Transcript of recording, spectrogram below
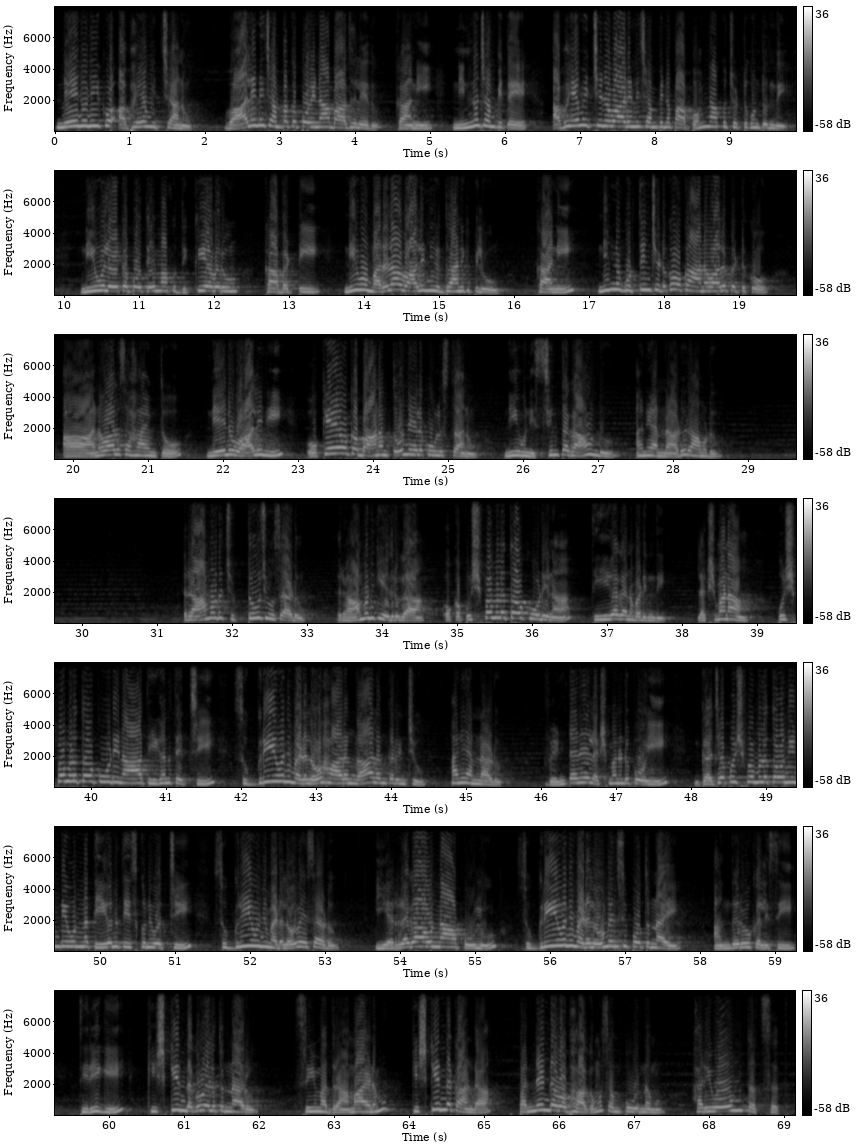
నేను నీకు అభయం ఇచ్చాను. వాలిని చంపకపోయినా బాధలేదు కానీ నిన్ను చంపితే అభయం ఇచ్చిన వాడిని చంపిన పాపం నాకు చుట్టుకుంటుంది. నీవు లేకపోతే మాకు దిక్కు ఎవరు? కాబట్టి నీవు మరలా వాలిని యుద్ధానికి పిలువు. కానీ నిన్ను గుర్తించుటకు ఒక ఆనవాలు పెట్టుకో. ఆ ఆనవాలు సహాయంతో నేను వాలిని ఒకే ఒక బాణంతో నేలకూలుస్తాను నీవు నిశ్చింతగా ఉండు అని అన్నాడు రాముడు. రాముడు చుట్టూ చూశాడు. రామునికి ఎదురుగా ఒక పుష్పములతో కూడిన తీగ కనబడింది. లక్ష్మణ పుష్పములతో కూడిన ఆ తీగను తెచ్చి సుగ్రీవుని మెడలో హారంగా అలంకరించు అని అన్నాడు. వెంటనే లక్ష్మణుడు పోయి గజ పుష్పములతో నిండి ఉన్న తీగను తీసుకుని వచ్చి సుగ్రీవుని మెడలో వేశాడు. ఎర్రగా ఉన్న ఆ పూలు సుగ్రీవుని మెడలో మెరిసిపోతున్నాయి. అందరూ కలిసి తిరిగి కిష్కిందకు వెళుతున్నారు. శ్రీమద్ రామాయణము కిష్కిందకాండ పన్నెండవ భాగము సంపూర్ణము. హరి ఓం తత్సత్.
